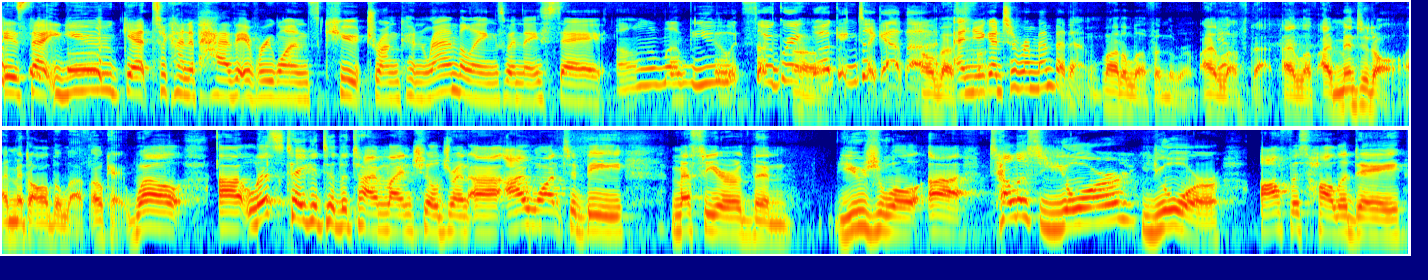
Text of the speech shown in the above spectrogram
is that you get to kind of have everyone's cute drunken ramblings when they say, "Oh, I love you. It's so great working together," Oh, that's and you get to remember them. A lot of love in the room. I love that. I love. I meant it all. I meant all the love. Okay. Well, uh, let's take it to the timeline, children. Uh, I want to be messier than usual. Uh, tell us your your office holiday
